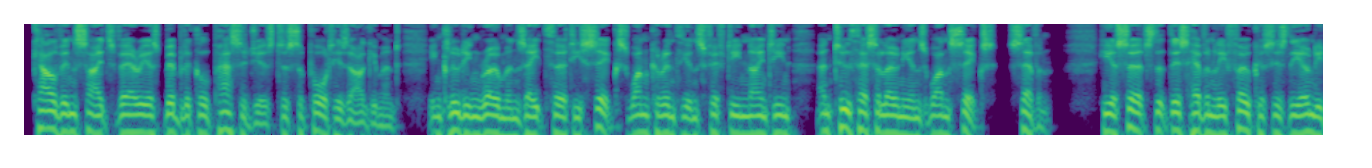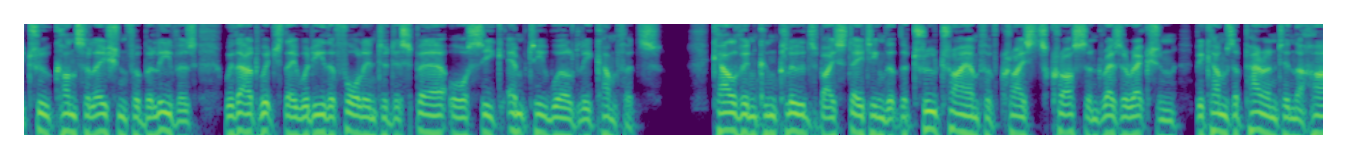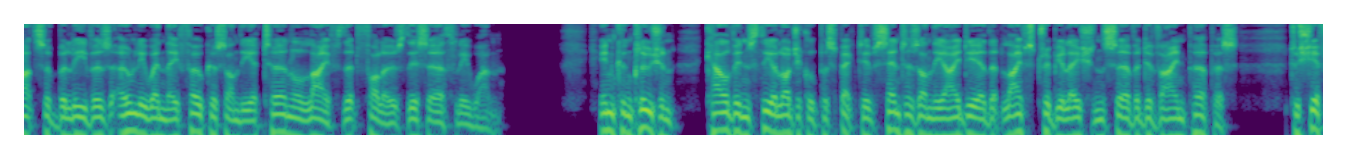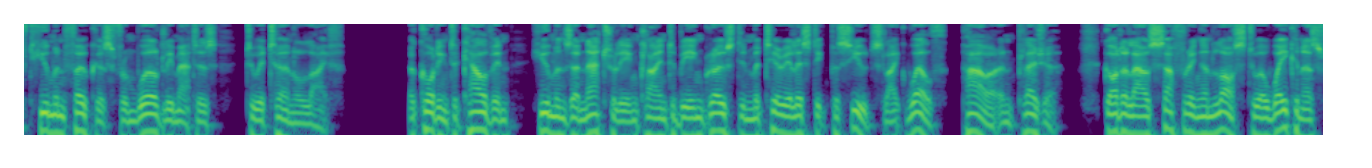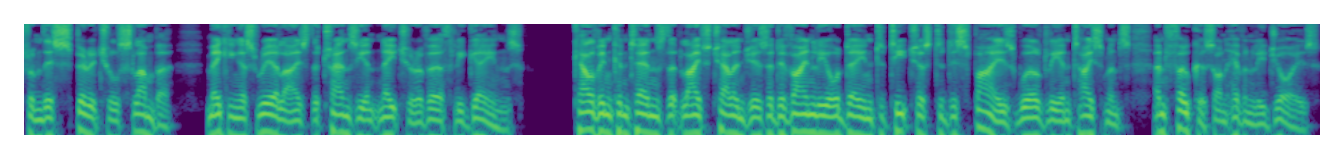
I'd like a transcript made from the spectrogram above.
Calvin cites various biblical passages to support his argument, including Romans 8.36, 1 Corinthians 15.19, and 2 Thessalonians 1.6, 7. He asserts that this heavenly focus is the only true consolation for believers, without which they would either fall into despair or seek empty worldly comforts. Calvin concludes by stating that the true triumph of Christ's cross and resurrection becomes apparent in the hearts of believers only when they focus on the eternal life that follows this earthly one. In conclusion, Calvin's theological perspective centers on the idea that life's tribulations serve a divine purpose, to shift human focus from worldly matters to eternal life. According to Calvin, humans are naturally inclined to be engrossed in materialistic pursuits like wealth, power, and pleasure. God allows suffering and loss to awaken us from this spiritual slumber, making us realize the transient nature of earthly gains. Calvin contends that life's challenges are divinely ordained to teach us to despise worldly enticements and focus on heavenly joys.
